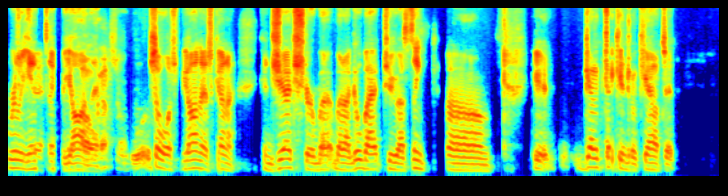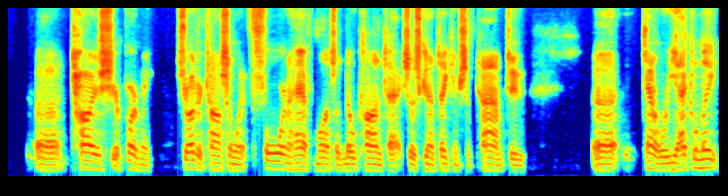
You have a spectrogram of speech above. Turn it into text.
really anything beyond oh, that. So, so, what's beyond that is kind of conjecture, but, but I go back to, I think, um, you got to take into account that uh, Tahj, or pardon me, SaRodorick Thompson went four and a half months with no contact. So it's going to take him some time to uh, kind of reacclimate,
